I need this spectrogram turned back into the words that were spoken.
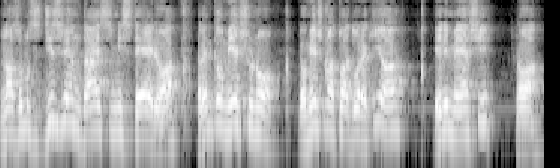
nós vamos desvendar esse mistério, ó. Tá vendo que eu mexo no, eu mexo no atuador aqui, ó. Ele mexe, ó,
